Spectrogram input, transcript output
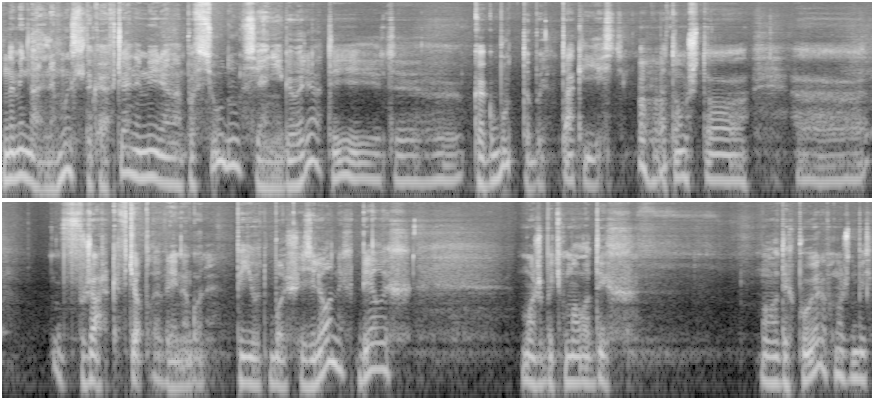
номинальная мысль такая. В чайном мире она повсюду, все о ней говорят, и это э, как будто бы так и есть. Мгм. О том, что э, в жаркое, в теплое время года пьют больше зеленых, белых, может быть, молодых, молодых пуэров, может быть.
